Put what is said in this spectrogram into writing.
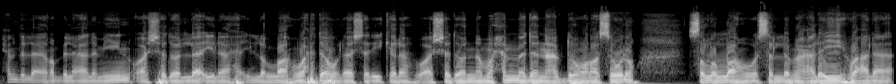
الحمد لله رب العالمين وأشهد أن لا إله إلا الله وحده لا شريك له وأشهد أن محمدا عبده ورسوله صلى الله وسلم عليه وعلى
